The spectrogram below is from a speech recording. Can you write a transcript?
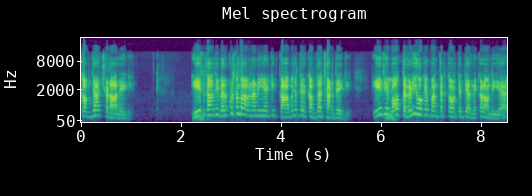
ਕਬਜ਼ਾ ਛਡਾ ਲੇਗੀ ਇਸ ਗੱਲ ਦੀ ਬਿਲਕੁਲ ਸੰਭਾਵਨਾ ਨਹੀਂ ਹੈ ਕਿ ਕਾਬਜ ਧਿਰ ਕਬਜ਼ਾ ਛੱਡ ਦੇਗੀ। ਇਹ ਜੇ। ਬਹੁਤ ਤਗੜੀ ਹੋ ਕੇ ਪੰਥਕ ਤੌਰ ਤੇ ਧਿਰ ਨਿਕਲ ਆਉਂਦੀ ਹੈ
